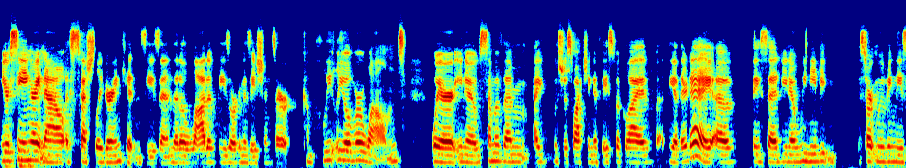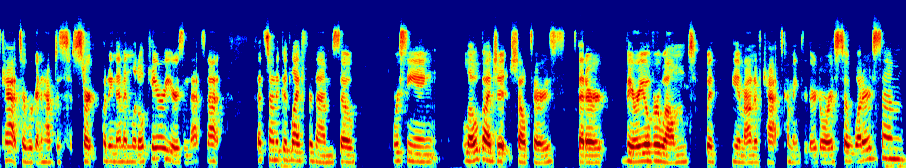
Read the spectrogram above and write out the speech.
you're seeing right now especially during kitten season that a lot of these organizations are completely overwhelmed where you know some of them i was just watching a facebook live the other day of they said you know we need to start moving these cats or we're going to have to start putting them in little carriers and that's not that's not a good life for them so we're seeing low budget shelters that are very overwhelmed with the amount of cats coming through their doors. So, what are some,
